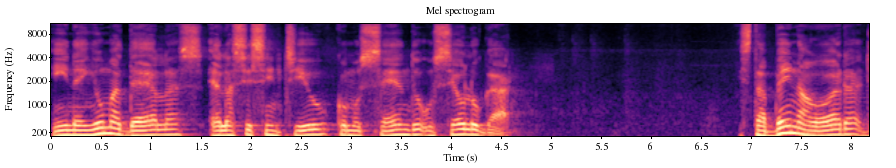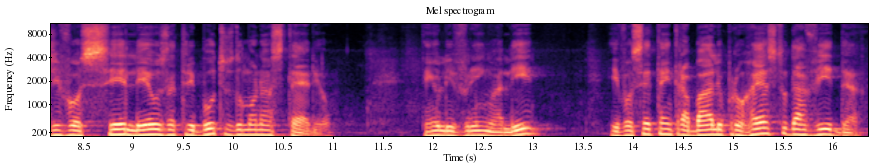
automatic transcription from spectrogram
e em nenhuma delas ela se sentiu como sendo o seu lugar. Está bem na hora de você ler os atributos do monastério. Tem o livrinho ali e você tem trabalho para o resto da vida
